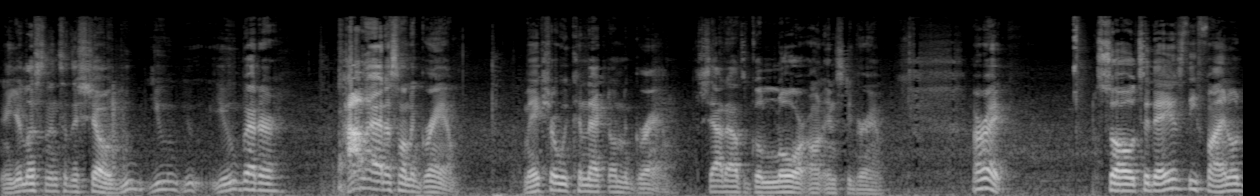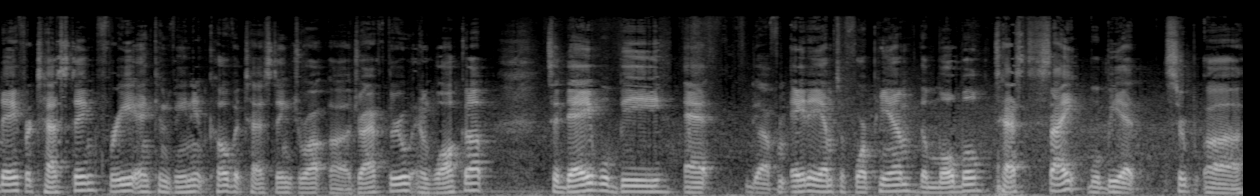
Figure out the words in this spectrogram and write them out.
and you're listening to the show, you you you you better holler at us on the gram. Make sure we connect on the gram. Shout outs galore on Instagram. All right. So today is the final day for testing, free and convenient COVID testing, draw, uh, drive through and walk up. Today will be at uh, from 8 a.m. to 4 p.m. The mobile test site will be at uh,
